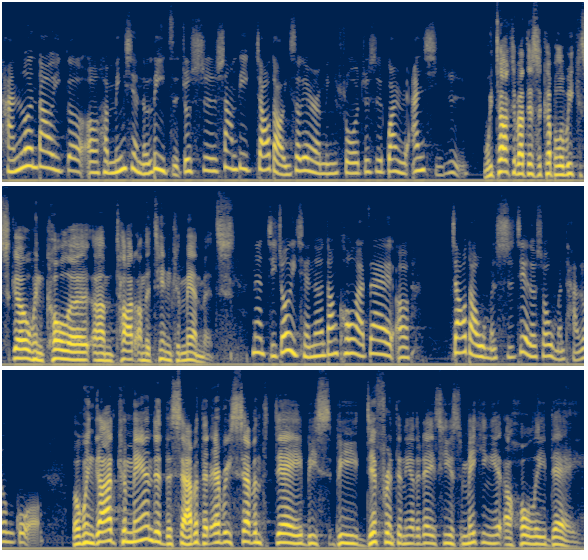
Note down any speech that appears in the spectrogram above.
谈论到一个呃很明显的例子，就是上帝教导以色列人民说，就是关于安息日。We talked about this a couple of weeks ago when Kola um, taught on the Ten Commandments. 那几周以前呢，当 Kola 在呃教导我们十诫的时候，我们谈论过。 But when God commanded the Sabbath that every seventh day be, be different than the other days, He is making it a holy day.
